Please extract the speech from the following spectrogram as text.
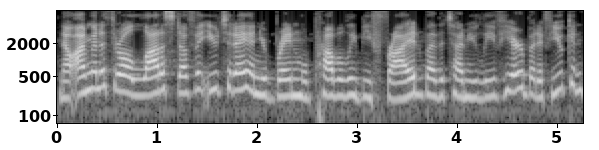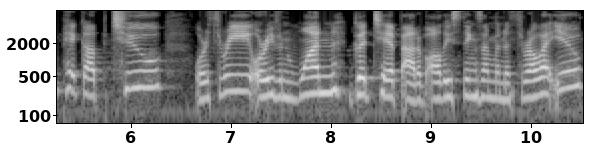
Now, I'm going to throw a lot of stuff at you today, and your brain will probably be fried by the time you leave here, but if you can pick up two or three or even one good tip out of all these things I'm going to throw at you,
